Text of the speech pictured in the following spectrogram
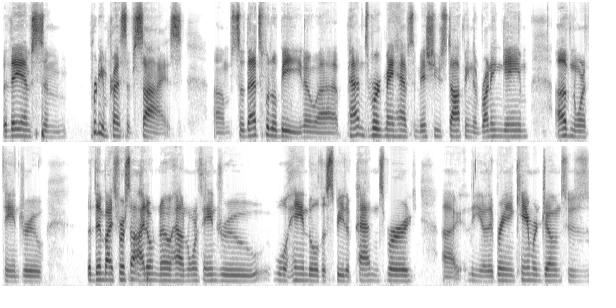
but they have some pretty impressive size. Um, so that's what it'll be. You know, uh, Pattonsburg may have some issues stopping the running game of North Andrew, but then vice versa. I don't know how North Andrew will handle the speed of Pattonsburg. Uh, you know, they bring in Cameron Jones, who's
